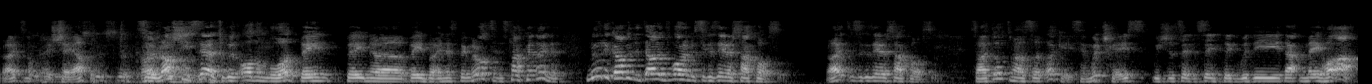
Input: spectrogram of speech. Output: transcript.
right? It's not. It's- it's So Rashi says because odom word bein bein uh, bein ba'ines bein merotzin. It's taken onis. No, the gabi the dalad dvarim is a gezeres hakosov, right? It's a gezeres hakosov. So I thought to myself, okay, so in which case we should say the same thing with the that meho'ah.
